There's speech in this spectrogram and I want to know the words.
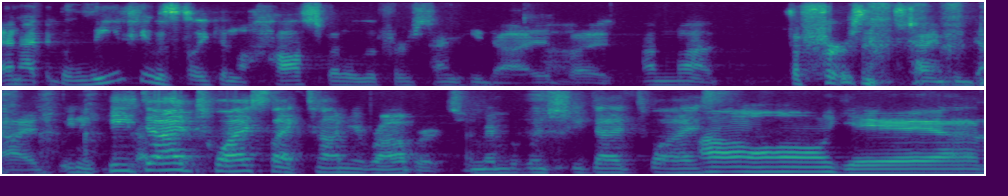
and I believe he was like in the hospital the first time he died, but I'm not the first time he died. He died twice, like Tanya Roberts. Remember when she died twice? Oh yeah,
